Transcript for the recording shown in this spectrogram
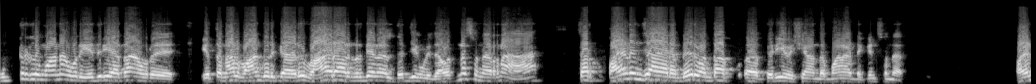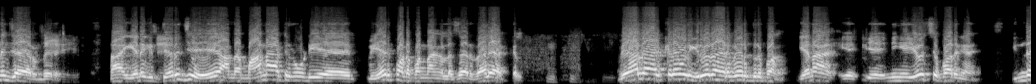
முற்றிலுமான ஒரு எதிரியா தான் அவரு இத்தனை நாள் வாழ்ந்திருக்காரு. வாழாருன்றதே என்னால தெரிஞ்சுக்க முடியுது. அவர் என்ன சொன்னாருன்னா சார் பதினஞ்சாயிரம் பேர் வந்தா பெரிய விஷயம் அந்த மாநாட்டுக்குன்னு சொன்னார். பதினஞ்சாயிரம் பேர். நான் எனக்கு தெரிஞ்சு அந்த மாநாட்டினுடைய ஏற்பாடு பண்ணாங்கல்ல சார் வேலையாட்கள். வேலையாட்களே ஒரு இருபதாயிரம் பேர் இருந்திருப்பாங்க. ஏன்னா நீங்க யோசிச்சு பாருங்க. இந்த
